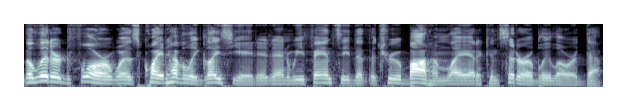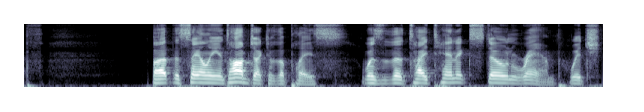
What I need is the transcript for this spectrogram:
The littered floor was quite heavily glaciated, and we fancied that the true bottom lay at a considerably lower depth. But the salient object of the place was the titanic stone ramp, which,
